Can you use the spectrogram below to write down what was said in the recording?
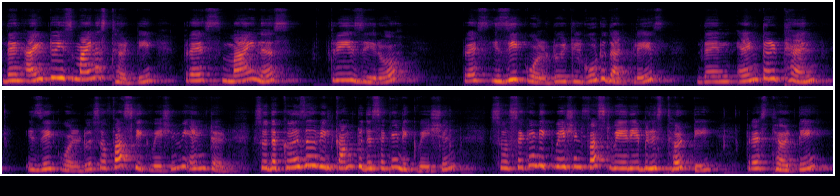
Then I2 is minus 30. Press minus 30. Press is equal to. It will go to that place. Then enter 10 is equal to, so first equation we entered. So the cursor will come to the second equation. So second equation first variable is 30, press 30,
